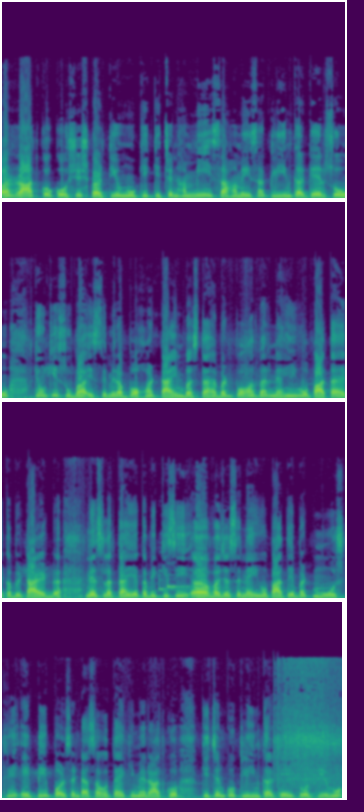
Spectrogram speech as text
और रात को कोशिश करती हूँ कि किचन हमेशा हमेशा क्लीन करके सोऊँ, क्योंकि सुबह इससे मेरा बहुत टाइम बचता है बट बहुत बार नहीं हो पाता है। कभी टायर्डनेस लगता है या कभी किसी वजह से नहीं हो पाते बट मोस्टली एटी परसेंट ऐसा होता है कि मैं रात को किचन को क्लीन करके ही सोती हूँ।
